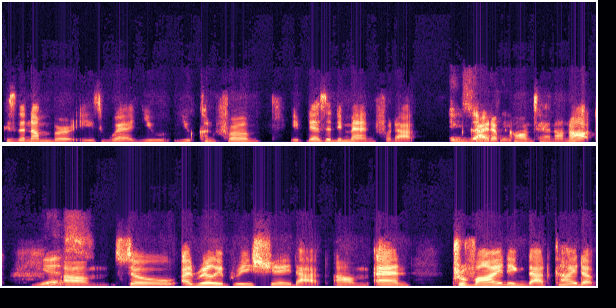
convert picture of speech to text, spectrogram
because the number is where you you confirm if there's a demand for that exactly. kind of content or not. Yes. Um, so I really appreciate that. Um, and providing that kind of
